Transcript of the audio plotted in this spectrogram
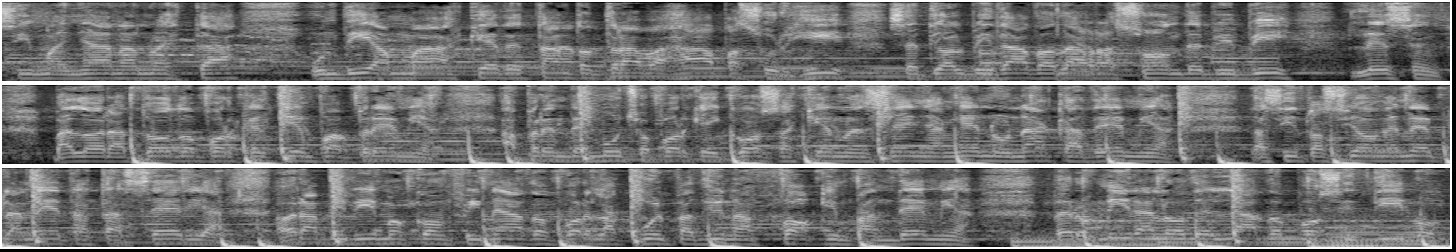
Si mañana no está, un día más que de tanto trabajar para surgir, se te ha olvidado la razón de vivir. Listen, valora todo porque el tiempo apremia, aprende mucho porque hay cosas que no enseñan en una academia. La situación en el planeta está seria, ahora vivimos confinados por la culpa de una fucking pandemia, pero míralo del lado positivo.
